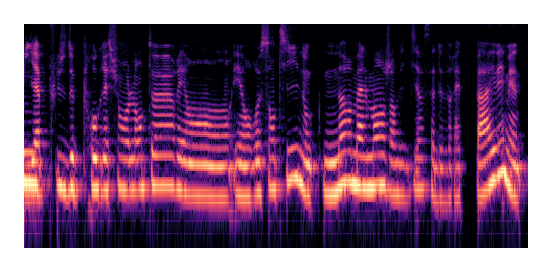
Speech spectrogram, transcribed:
il y a Oui, plus de progression en lenteur et en, et en ressenti. Donc normalement, j'ai envie de dire, ça devrait pas arriver, mais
